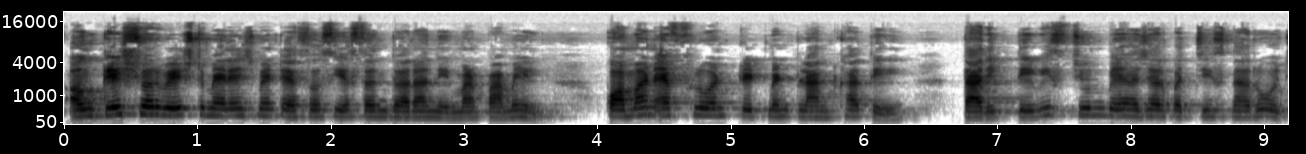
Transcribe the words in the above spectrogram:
અંકલેશ્વર વેસ્ટ મેનેજમેન્ટ એસોસિએશન દ્વારા નિર્માણ પામેલ કોમન એફ્લુઅન્ટ ટ્રીટમેન્ટ પ્લાન્ટ ખાતે તારીખ ત્રેવીસ જૂન બે હજાર પચીસના રોજ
